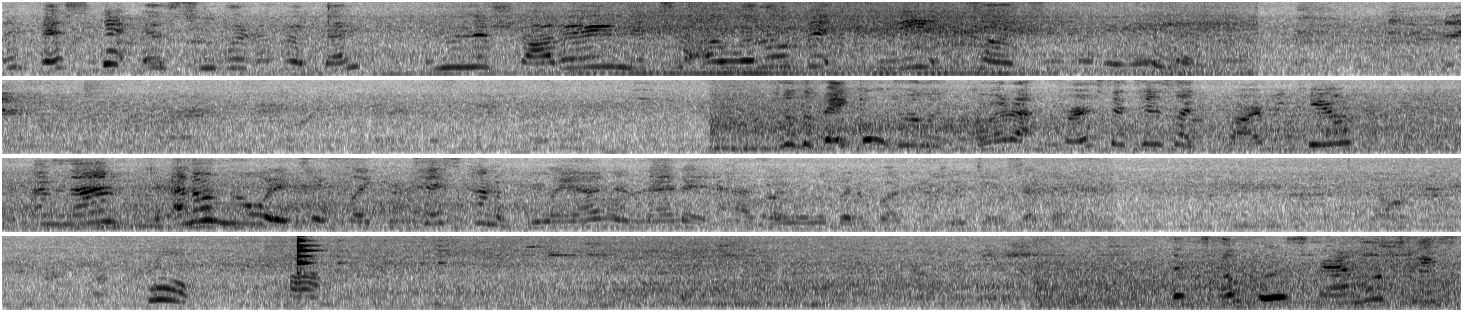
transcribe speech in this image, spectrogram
The biscuit is super duper good, and then the strawberry makes it a little bit sweet, so it's super duper good. The bacon's really good. At first it tastes like barbecue, and then I don't know what it tastes like. It tastes kind of bland, and then it has a little bit of barbecue taste at the end. Cool. Uh, the tofu scramble tastes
